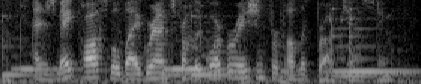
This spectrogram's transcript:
and is made possible by grants from the Corporation for Public Broadcasting.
